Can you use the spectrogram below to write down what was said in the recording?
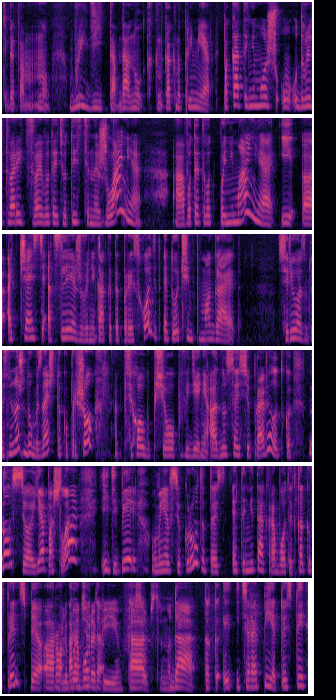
тебе там, ну, вредить там, да, ну, как, как например, пока ты не можешь удовлетворить свои вот эти вот истинные желания, а вот это вот понимание и отчасти отслеживание, как это происходит, это очень помогает. Серьезно. То есть не нужно думать, знаешь, такой пришел к психологу пищевого поведения, одну сессию провел и такой, ну все, я пошла, и теперь у меня все круто. То есть это не так работает, как и в принципе а, в любой работа, терапии, а, собственно. Да, как и, и терапия. То есть ты,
